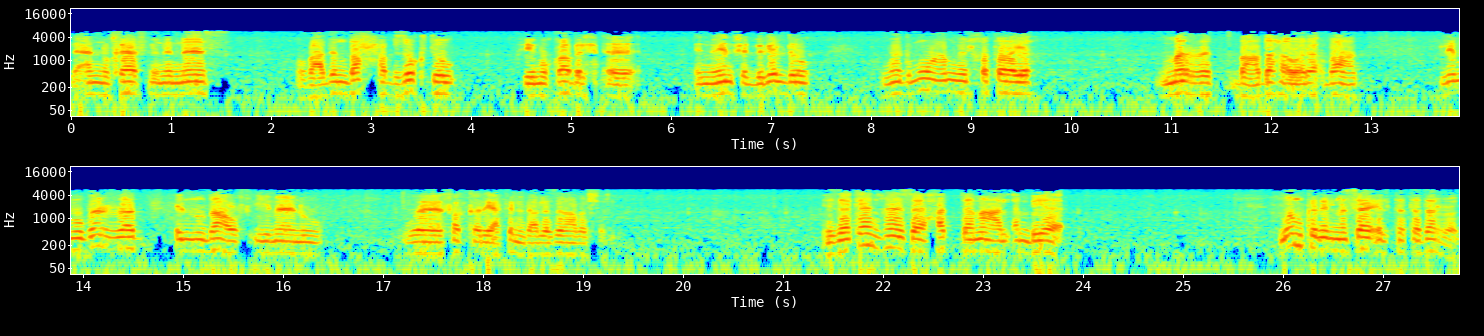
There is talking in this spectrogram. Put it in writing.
لأنه خاف من الناس وبعدين ضحى بزوجته في مقابل آه إنه ينفد بجلده. مجموعة من الخطايا مرت بعضها وراء بعض لمجرد إنه ضعف إيمانه وفكر يعتمد على زراعة بشري إذا كان هذا حتى مع الأنبياء ممكن المسائل تتدرج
